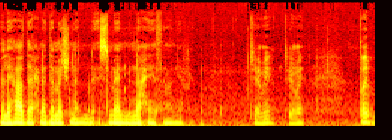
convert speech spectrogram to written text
فلهذا إحنا دمجنا الاسمين من ناحية ثانية. جميل جميل. طيب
